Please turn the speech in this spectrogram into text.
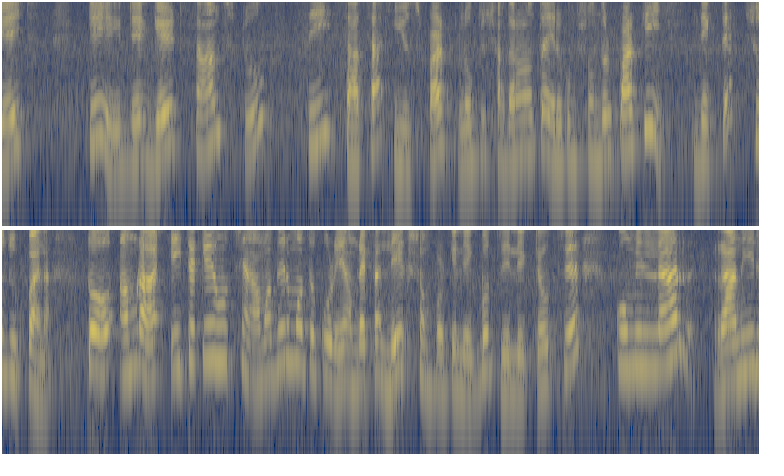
gets কি get chance to see such a huge park লোকজন সাধারণত এরকম সুন্দর পার্কই দেখতে সুযোগ পায় না। তো আমরা এইটাকে হচ্ছে আমাদের মতো করে আমরা একটা লেক সম্পর্কে লিখব, যে লেকটা হচ্ছে কুমিল্লার রানীর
